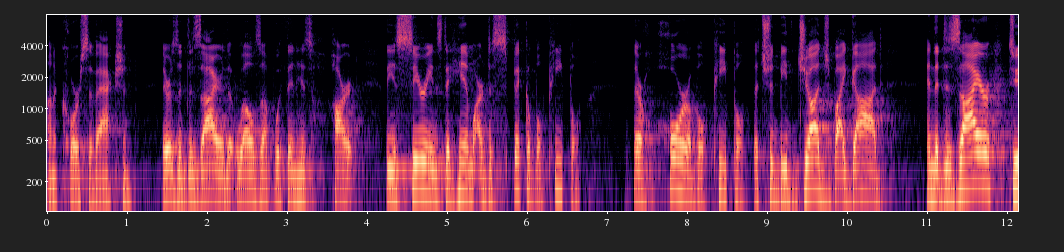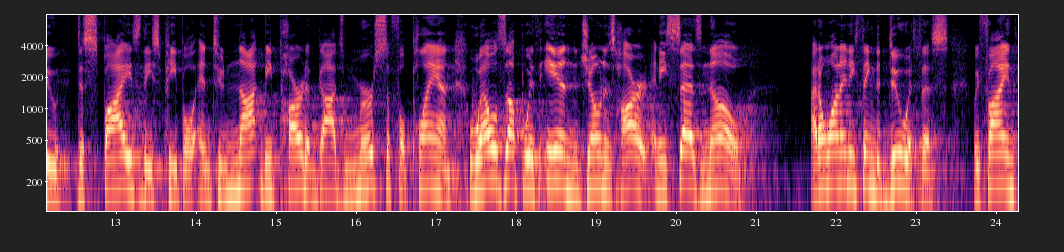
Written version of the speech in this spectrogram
on a course of action. There is a desire that wells up within his heart the Assyrians to him are despicable people. They're horrible people that should be judged by God. And the desire to despise these people and to not be part of God's merciful plan wells up within Jonah's heart. And he says, No, I don't want anything to do with this. We find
